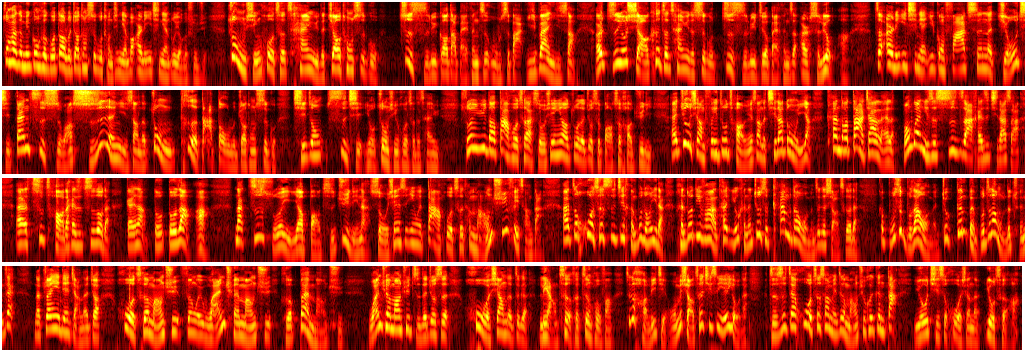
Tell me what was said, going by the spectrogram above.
中华人民共和国道路交通事故统计年报二零一七年度有个数据，重型货车参与的交通事故。致死率高达百分之五十八，一半以上，而只有小客车参与的事故致死率只有百分之二十六啊！这二零一七年一共发生了九起单次死亡十人以上的重特大道路交通事故，其中四起有重型货车的参与。所以遇到大货车啊，首先要做的就是保持好距离，哎，就像非洲草原上的其他动物一样，看到大家来了，甭管你是狮子啊还是其他啥，呃，吃草的还是吃肉的，该让都都让啊！那之所以要保持距离呢，首先是因为大货车它盲区非常大啊，这货车司机很不容易的，很多地方啊，他有可能就是看不到我们这个小车的，他不是不让我们，就根本不知道我们的存在。那专业点讲呢，叫货车盲区，分为完全盲区和半盲区。完全盲区指的就是货箱的这个两侧和正后方，这个好理解，我们小车其实也有的，只是在货车上面这个盲区会更大，尤其是货箱的右侧啊。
